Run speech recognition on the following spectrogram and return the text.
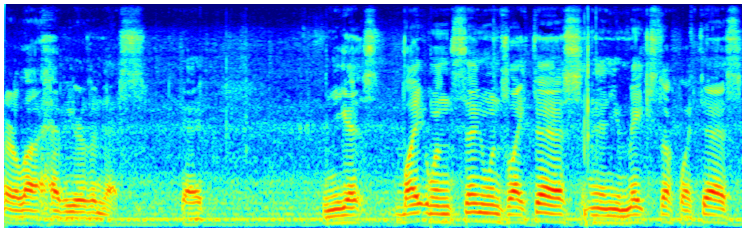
are a lot heavier than this. Okay. When you get light ones, thin ones like this, and then you make stuff like this,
